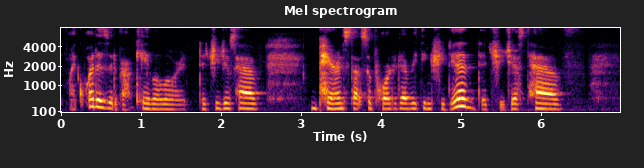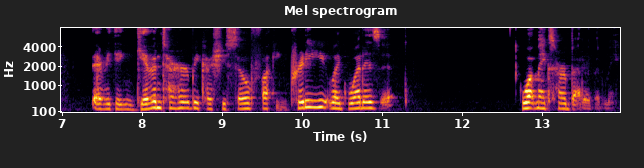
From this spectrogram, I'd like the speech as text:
I'm like, what is it about Kayla Lauren? Did she just have parents that supported everything she did? Did she just have everything given to her because she's so fucking pretty? Like, what is it? What makes her better than me?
